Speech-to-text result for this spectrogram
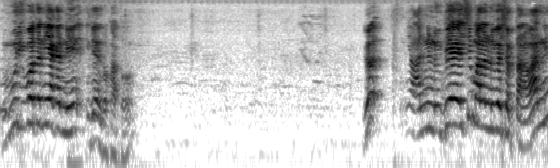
నువ్వు ఊరికి పోతే నీ అక్కడ నేను ఇదేంది కథ? అన్ని నువ్వే వేసి మళ్ళీ నువ్వే చెప్తావా అన్ని?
